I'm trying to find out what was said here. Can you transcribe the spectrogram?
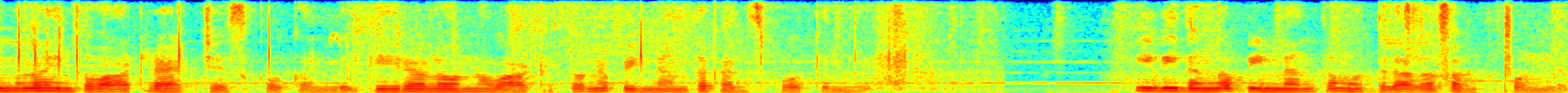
ఇందులో ఇంకా వాటర్ యాడ్ చేసుకోకండి. కీరాలో ఉన్న వాటర్తోనే పిండి అంతా కలిసిపోతుంది. ఈ విధంగా పిండి అంతా ముద్దలాగా కలుపుకోండి.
